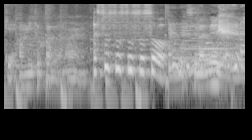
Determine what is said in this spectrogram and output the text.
け。紙とかじゃないの。あそうそうそうそうそう。知らねえじゃん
